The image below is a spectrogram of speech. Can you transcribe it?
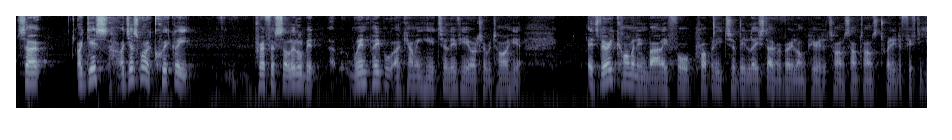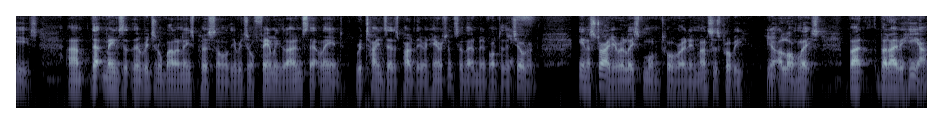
So, I guess I just want to quickly preface a little bit. When people are coming here to live here or to retire here, it's very common in Bali for property to be leased over a very long period of time, sometimes 20 to 50 years. Um, that means that the original Balinese person or the original family that owns that land retains that as part of their inheritance and they move on to their Yes. children. In Australia, a lease more than 12 or 18 months is probably you know, a long lease. But, but over here,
